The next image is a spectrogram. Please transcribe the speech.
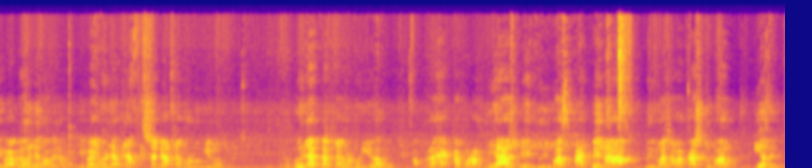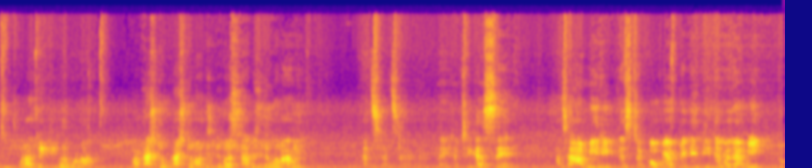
এভাবে হলে হবে না। এভাবে হলে আপনি আপনার সাথে ব্যবসা করব কীভাবে? এভাবে ব্যবসা করব কীভাবে? আপনারা একটা প্রোডাক্ট নিয়ে আসবেন দুই মাস থাকবে না দুই মাস আমার কাস্টমার কি আমি প্রোডাক্ট বিক্রি করব না? আমার কাস্টমার কাস্টমারকে দুই মাস সার্ভিস দেবো না আমি? আচ্ছা আচ্ছা। না এটা ঠিক আছে। আচ্ছা আমি রিকোয়েস্টটা কবে আপনাকে দিতে পারি? আমি একটু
